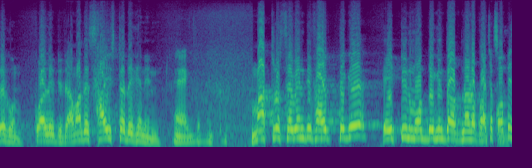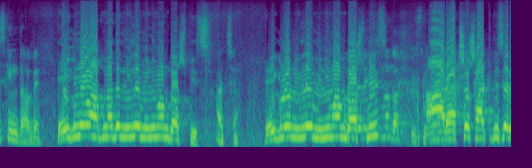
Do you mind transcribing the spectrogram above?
দেখুন কোয়ালিটিটা আমাদের সাইজটা দেখে নিন। হ্যাঁ একদম একদম। মাত্র সেভেন্টি ফাইভ থেকে এইটটির মধ্যে কিন্তু আপনারা আচ্ছা পাচ্ছেন। কপিস কিনতে হবে? এইগুলো আপনাদের নিলে মিনিমাম দশ পিস আচ্ছা। এইগুলো নিলে মিনিমাম দশ পিস আর একশো ষাট পিসের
